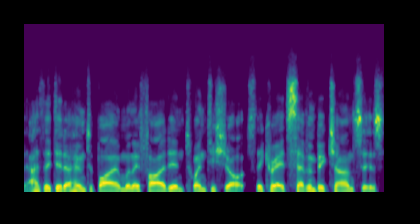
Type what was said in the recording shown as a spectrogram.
as they did at home to Bayern when they fired in 20 shots, they created seven big chances.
